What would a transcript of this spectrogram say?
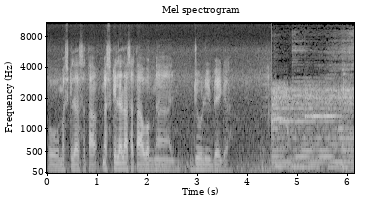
o mas kilala sa, ta- mas kilala sa tawag na Julie Vega Thank you.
